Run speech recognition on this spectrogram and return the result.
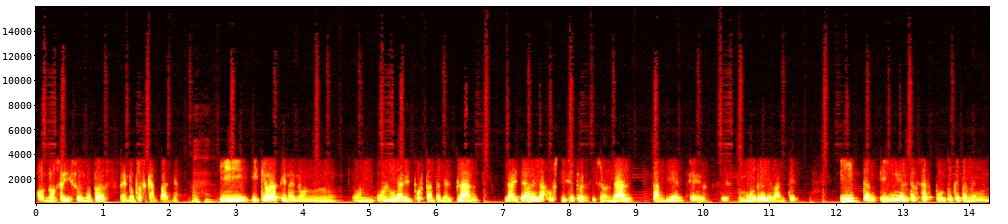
o no se hizo en otras en otras campañas y, y que ahora tienen un, un, un lugar importante en el plan. La idea de la justicia transicional también es, es muy relevante. Y, el tercer punto que también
